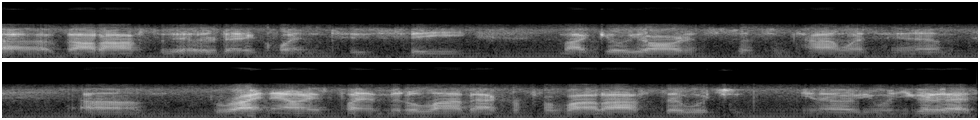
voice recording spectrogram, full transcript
uh, Valdosta the other day, Quentin, to see Mike Gilliard and spend some time with him. Um, right now, he's playing middle linebacker for Valdosta, which you know when you go to that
